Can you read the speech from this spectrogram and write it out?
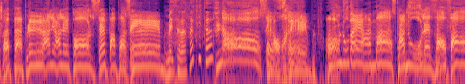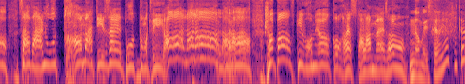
je peux plus aller à l'école, c'est pas possible. Mais ça va pas, Titoff Non, c'est horrible. On nous met un masque à nous, les enfants. Ça va nous traumatiser toute notre vie. Oh là là là là. Je pense qu'il vaut mieux qu'on reste à la maison. Non, mais sérieux, Titoff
